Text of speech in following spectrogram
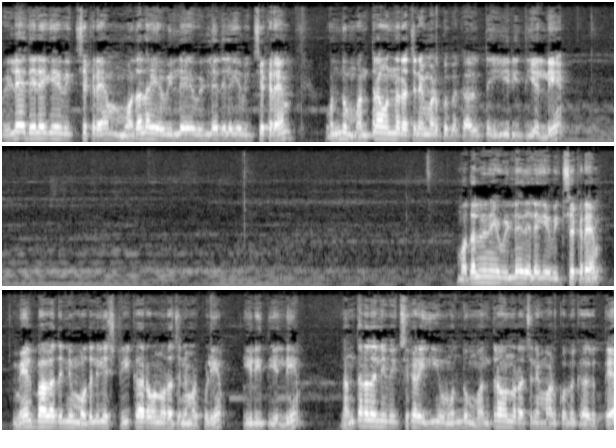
ವಿಳ್ಯದೆಲೆಗೆ ವೀಕ್ಷಕರೇ, ಮೊದಲ ವಿಳ್ಳೆ, ವಿಳ್ಳೆದೆಲೆಗೆ ವೀಕ್ಷಕರೇ, ಒಂದು ಮಂತ್ರವನ್ನು ರಚನೆ ಮಾಡ್ಕೋಬೇಕಾಗುತ್ತೆ ಈ ರೀತಿಯಲ್ಲಿ. ಮೊದಲನೇ ವಿಳ್ಳೆದೆಲೆಗೆ ವೀಕ್ಷಕರೇ, ಮೇಲ್ಭಾಗದಲ್ಲಿ ಮೊದಲಿಗೆ ಶ್ರೀಕಾರವನ್ನು ರಚನೆ ಮಾಡ್ಕೊಳ್ಳಿ ಈ ರೀತಿಯಲ್ಲಿ. ನಂತರದಲ್ಲಿ ವೀಕ್ಷಕರ, ಈ ಒಂದು ಮಂತ್ರವನ್ನು ರಚನೆ ಮಾಡ್ಕೋಬೇಕಾಗುತ್ತೆ.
